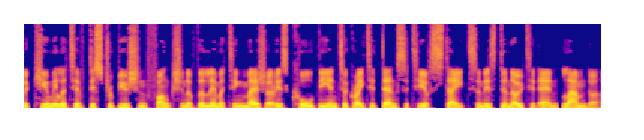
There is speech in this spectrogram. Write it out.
The cumulative distribution function of the limiting measure is called the integrated density of states and is denoted n lambda.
